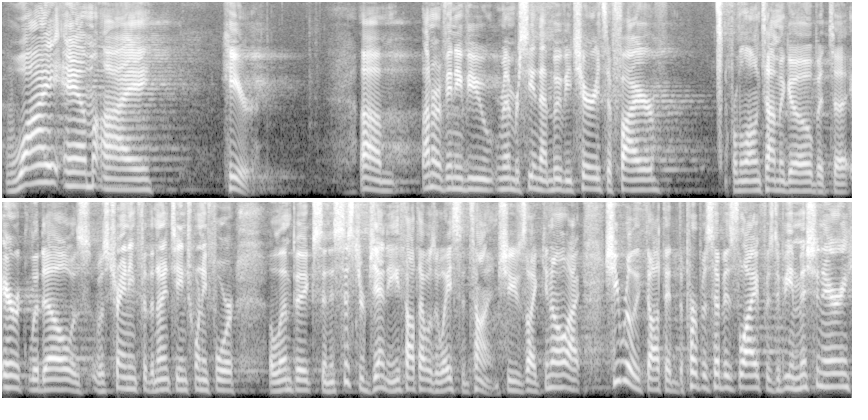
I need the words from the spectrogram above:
why am I here? Um, I don't know if any of you remember seeing that movie, Chariots of Fire from a long time ago, but uh, Eric Liddell was, was training for the 1924 Olympics, and his sister Jenny thought that was a waste of time. She was like, you know, I, she really thought that the purpose of his life was to be a missionary,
